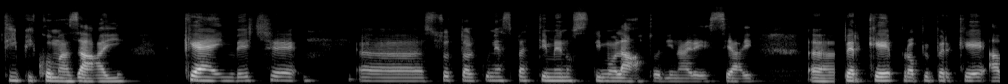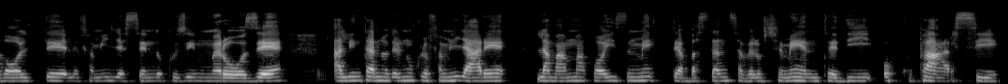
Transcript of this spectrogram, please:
tipico Masai, che è invece eh, sotto alcuni aspetti meno stimolato di Naresiai, eh, perché proprio perché a volte le famiglie essendo così numerose all'interno del nucleo familiare la mamma poi smette abbastanza velocemente di occuparsi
